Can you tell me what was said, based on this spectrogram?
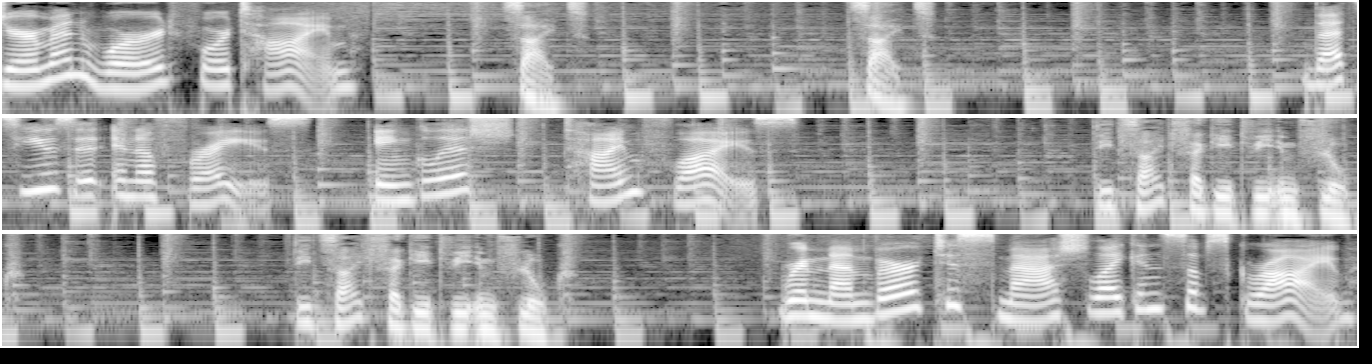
German word for time. Zeit. Zeit. Let's use it in a phrase. English, time flies. Die Zeit vergeht wie im Flug. Die Zeit vergeht wie im Flug. Remember to smash like and subscribe.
